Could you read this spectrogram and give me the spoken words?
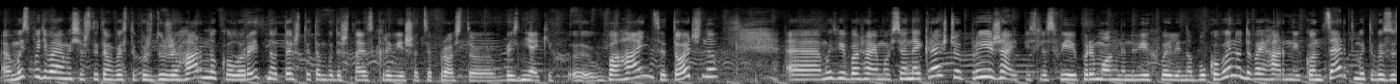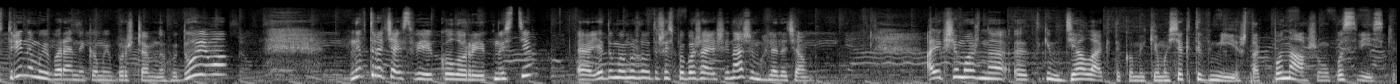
Е, Ми сподіваємося, що ти там виступиш дуже гарно, колоритно. Те, що ти там будеш найяскравіше, це просто без ніяких е, вагань, це точно. Е, Ми тобі бажаємо всього найкращого. Приїжджай після своєї перемоги на новій хвилі на Буковину. Давай гарний концерт. Ми тебе зустрінемо і варениками і борщем нагодуємо. Не втрачай своєї колоритності. Е, Я думаю, можливо, ти щось побажаєш і нашим глядачам. А якщо можна е, таким діалектиком якимось, як ти вмієш, так, по-нашому, по-свійськи.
